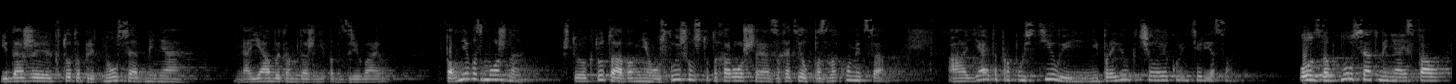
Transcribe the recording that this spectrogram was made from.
И даже кто-то притнулся об меня, а я об этом даже не подозреваю. Вполне возможно, что кто-то обо мне услышал что-то хорошее, захотел познакомиться, а я это пропустил и не проявил к человеку интереса. Он замкнулся от меня и стал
